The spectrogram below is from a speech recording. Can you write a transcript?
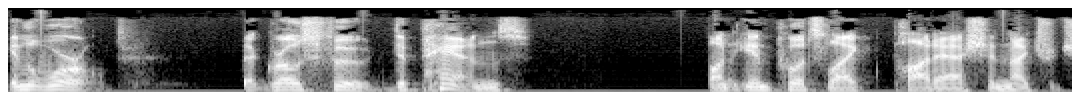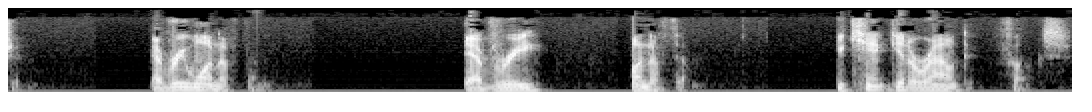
in the world that grows food depends on inputs like potash and nitrogen. Every one of them. Every one of them. You can't get around it, folks.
